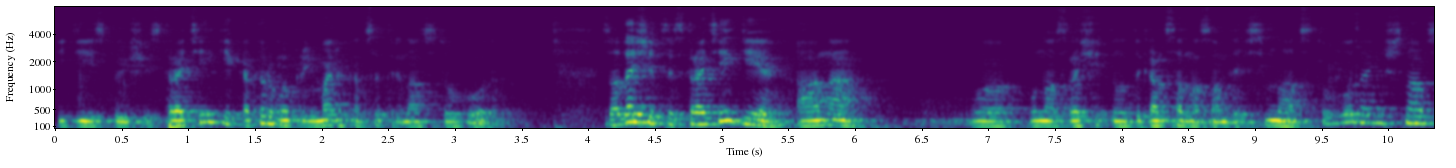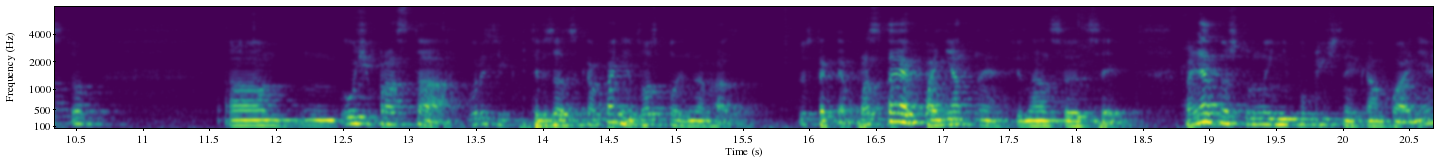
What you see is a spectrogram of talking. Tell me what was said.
и действующей стратегии, которую мы принимали в конце 2013 года. Задача этой стратегии, а она э, у нас рассчитана до конца, на самом деле, 2017 года, а не 2016, очень проста. Выразить капитализацию компании с половиной раза. То есть такая простая, понятная финансовая цель. Понятно, что мы не публичная компания,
